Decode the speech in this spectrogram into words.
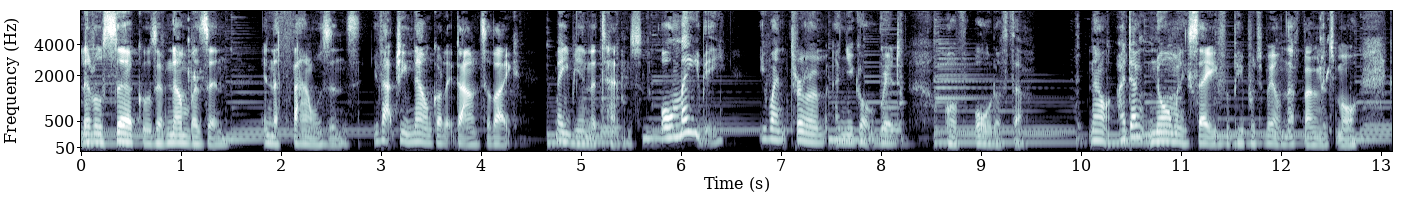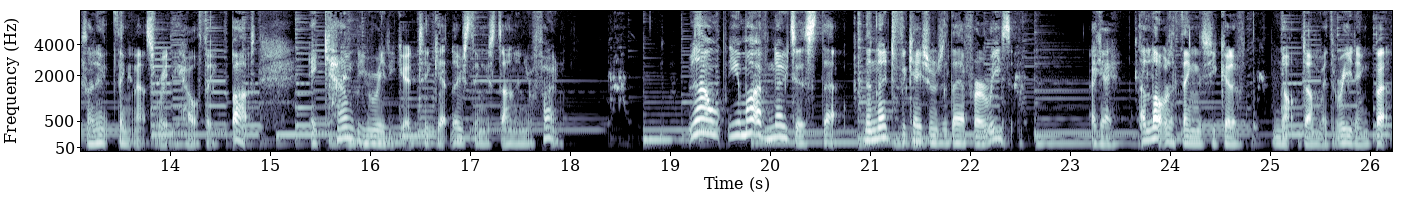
little circles of numbers in in the thousands? You've actually now got it down to like maybe in the tens, or maybe you went through them and you got rid of all of them. Now, I don't normally say for people to be on their phones more because I don't think that's really healthy, but it can be really good to get those things done on your phone. Now, you might have noticed that the notifications are there for a reason. Okay, a lot of the things you could have not done with reading, but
